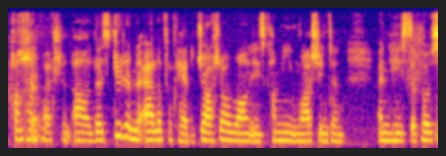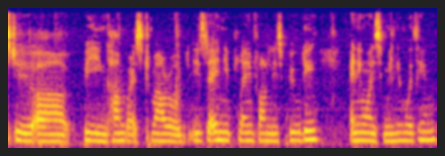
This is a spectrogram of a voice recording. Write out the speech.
Hong Kong Sure. question. Uh, the student advocate Joshua Wong is coming in Washington, and he's supposed to uh, be in Congress tomorrow. Is there any plane from this building? Anyone is meeting with him?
